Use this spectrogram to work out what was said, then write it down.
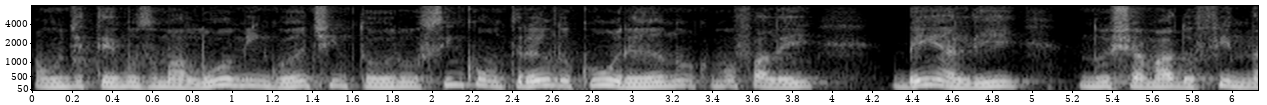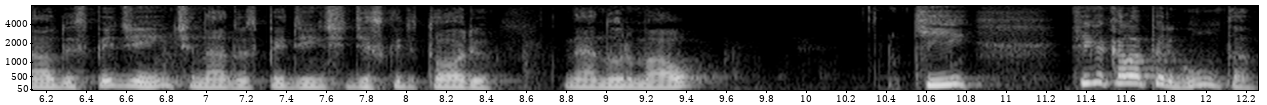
onde temos uma lua minguante em touro se encontrando com Urano, como eu falei, bem ali no chamado final do expediente, né, do expediente de escritório né, normal, que fica aquela pergunta:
